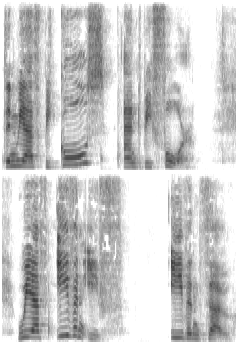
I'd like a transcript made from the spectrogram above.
Then we have because and before. We have even if, even though.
